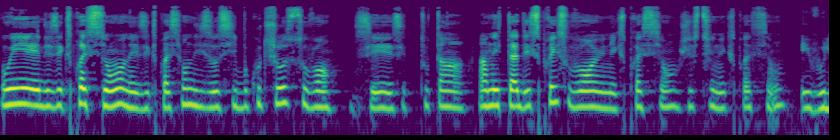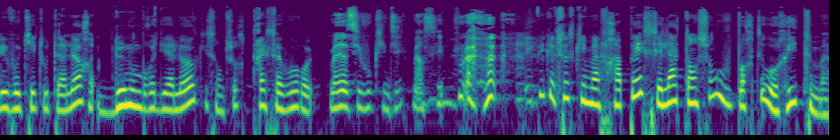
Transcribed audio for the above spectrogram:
Oui, et des expressions. Les expressions disent aussi beaucoup de choses souvent. C'est c'est tout un un état d'esprit souvent une expression, juste une expression. Et vous l'évoquiez tout à l'heure, de nombreux dialogues qui sont toujours très savoureux. Mais c'est vous qui dites. Merci. Et puis quelque chose qui m'a frappé, c'est l'attention que vous portez au rythme.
